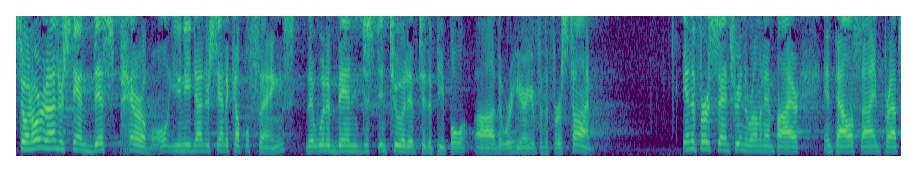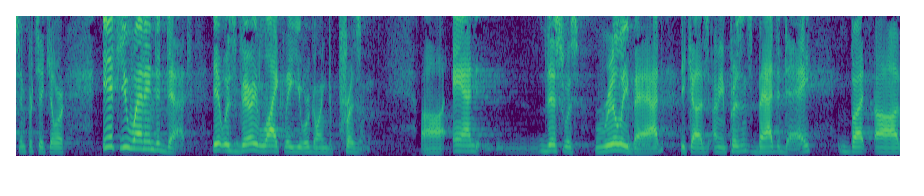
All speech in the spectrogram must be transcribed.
So, in order to understand this parable, you need to understand a couple things that would have been just intuitive to the people uh, that were hearing it for the first time. In the first century, in the Roman Empire, in Palestine, perhaps in particular, if you went into debt, it was very likely you were going to prison. Uh, and this was really bad because, I mean, prison's bad today, but uh,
